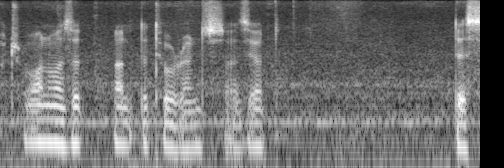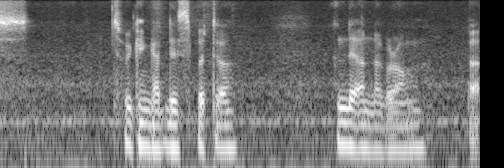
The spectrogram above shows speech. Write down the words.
Which one was it? Not the torrents as yet. This, so we can get this better in the underground, but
